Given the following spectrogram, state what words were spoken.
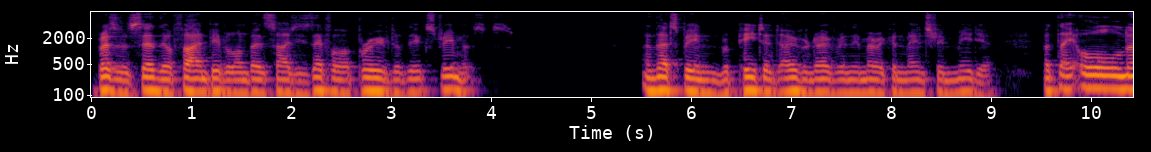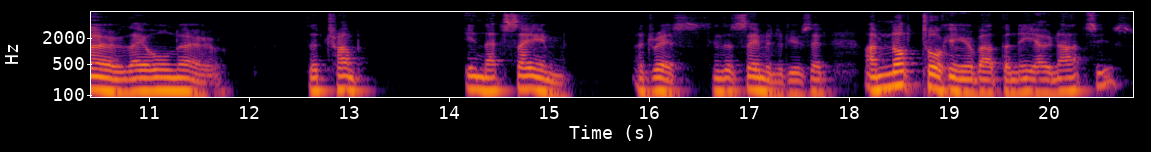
the president said there are fine people on both sides. He's therefore approved of the extremists. And that's been repeated over and over in the American mainstream media. But they all know, they all know that Trump, in that same address, in the same interview, said, I'm not talking about the neo Nazis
